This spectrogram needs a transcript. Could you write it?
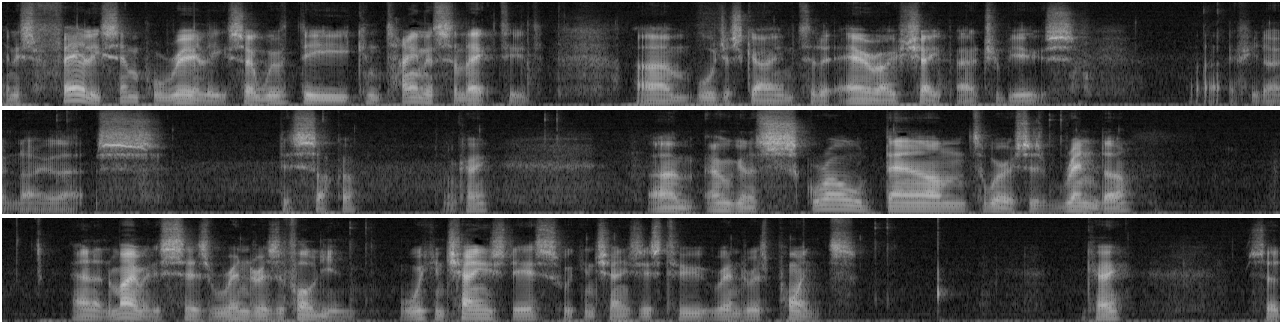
And it's fairly simple really. So with the container selected um, we'll just go into the Aero shape attributes. Uh, if you don't know that's this sucker okay? Um, and we're going to scroll down to where it says render. And at the moment it says render as a volume. We can change this. We can change this to render as points okay so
